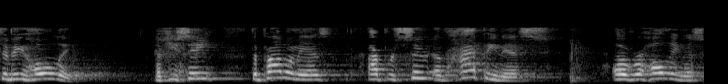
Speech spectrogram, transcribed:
to be holy. But you see, the problem is our pursuit of happiness over holiness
